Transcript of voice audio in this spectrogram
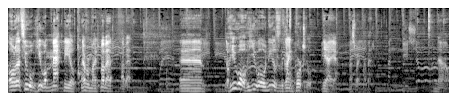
Oh, that's Hugo Hugo MacNeil. Never mind. My bad. My bad. Um, no, Hugo Hugo O'Neill's the guy in Portugal. Yeah, yeah, that's right. My bad. Now,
